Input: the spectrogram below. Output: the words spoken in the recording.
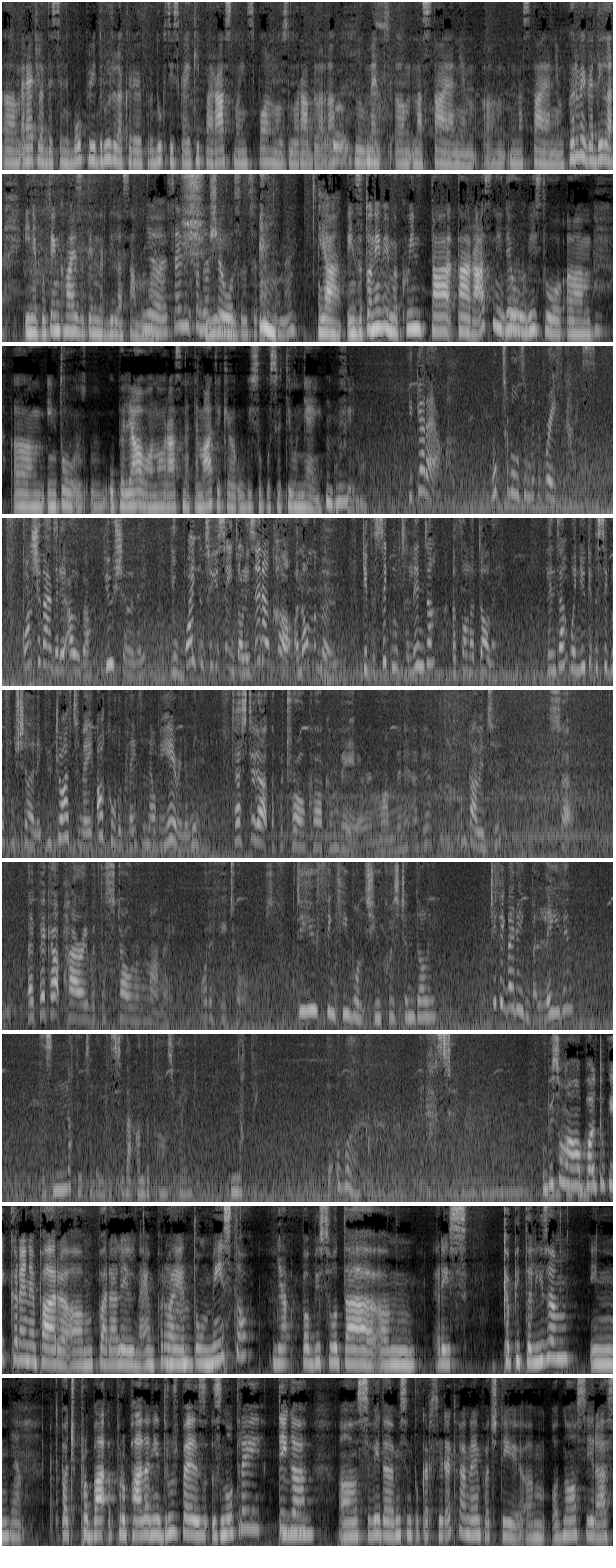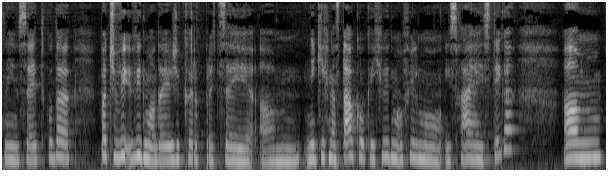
um, rekla, da se ne bo pridružila, ker jo je produkcijska ekipa rasno in spolno zlorabljala Wow. med um, nastajanjem, um, nastajanjem prvega dela in je potem kmaj zatem naredila samo. Ja, saj so bila še 80 to, ne? Ja, in zato ne bi McQueen ta, ta rasni del v bistvu um, um, in to upeljavo no, rasne tematike v bistvu posvetil njej v Mhm. filmu. You get out, walk towards him with the briefcase. Once you've handed it over, you, Shirley, you wait until you've seen Dolly's in her car and on the move, give the signal to Linda and follow Dolly. Linda, when you get the signal from Shirley, you drive to me, I'll call the police and they'll be here in a minute. Tested out the patrol car can be here in one minute, have you? I'm going to. So, they pick up Harry with the stolen money. What if he talks? Do you think he wants you questioned, Dolly? Do you think they'd even believe him? There's nothing to link us to that underpass raid. Nothing. It'll work. It has to. V bistvu imamo pol tukaj kar ene par um, paralel. Ne? Prva mm. je to mesto, ja. pa v bistvu ta um, res kapitalizem in ja. pač proba, propadanje družbe z, znotraj tega. Mm. Uh, seveda, mislim, to, kar si rekla, ne pač ti um, odnosi, rasni in vse. Tako da pač vi, vidimo, da je že kar precej um, nekih nastavkov, ki jih vidimo v filmu, izhaja iz tega. Um,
